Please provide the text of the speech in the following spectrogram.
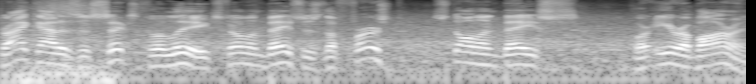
Strikeout is the sixth for Leake. Stolen base is the first stolen base for Iribarren.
